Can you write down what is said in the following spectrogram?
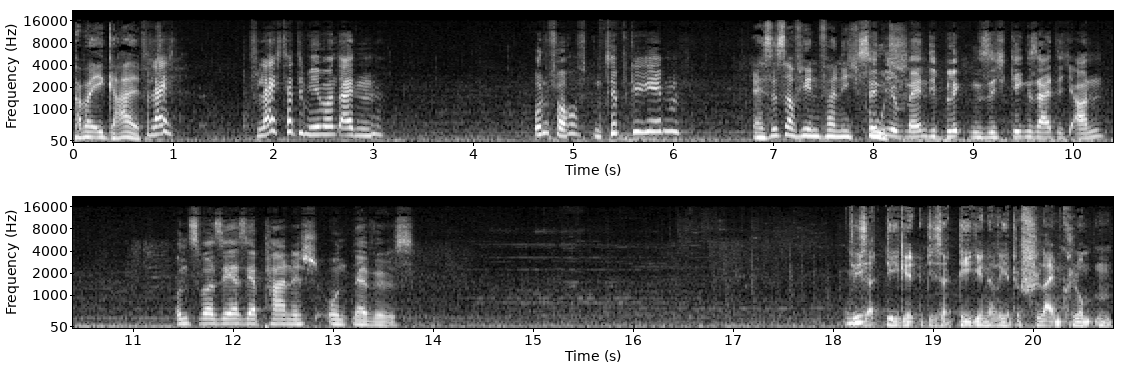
Aber egal. Vielleicht, vielleicht hat ihm jemand einen unverhofften Tipp gegeben. Es ist auf jeden Fall nicht Cindy gut. und Mandy blicken sich gegenseitig an. Und zwar sehr, sehr panisch und nervös. Dieser, dege dieser degenerierte Schleimklumpen.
